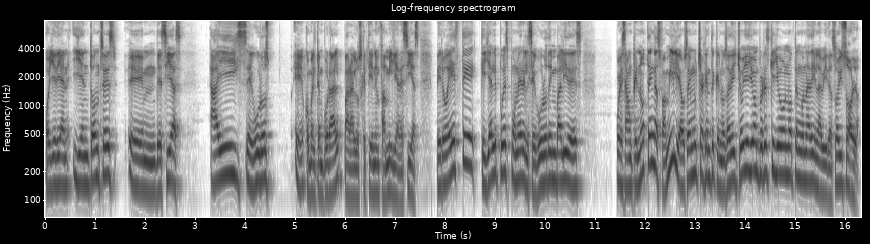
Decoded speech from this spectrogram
Oye, Diane, y entonces em, decías, hay seguros eh, como el temporal para los que tienen familia, decías, pero este que ya le puedes poner el seguro de invalidez, pues aunque no tengas familia, o sea, hay mucha gente que nos ha dicho, oye John, pero es que yo no tengo nadie en la vida, soy solo.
